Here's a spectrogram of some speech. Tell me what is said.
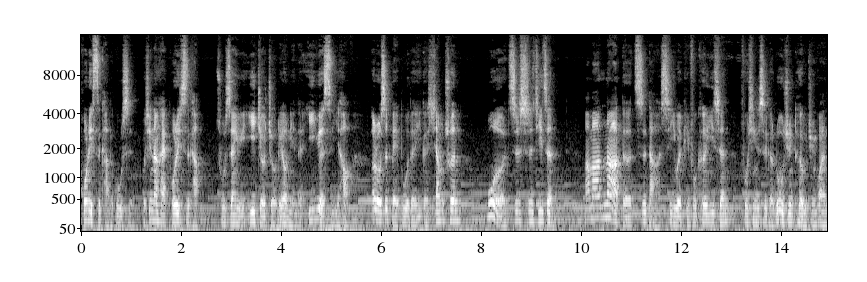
波利斯卡的故事。火星男孩波利斯卡出生于一九九六年的一月十一号，俄罗斯北部的一个乡村沃尔兹斯基镇。妈妈纳德兹达是一位皮肤科医生，父亲是个陆军退伍军官。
